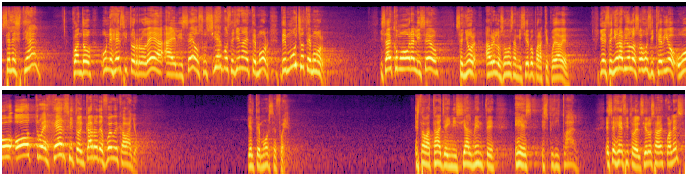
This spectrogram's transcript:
celestial. Cuando un ejército rodea a Eliseo, su siervo se llena de temor, de mucho temor. ¿Y sabe cómo ora Eliseo? Señor, abre los ojos a mi siervo para que pueda ver. Y el Señor abrió los ojos y ¿qué vio? Hubo otro ejército en carro de fuego y caballo. Y el temor se fue. Esta batalla inicialmente es espiritual. Ese ejército del cielo, ¿sabe cuál es?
